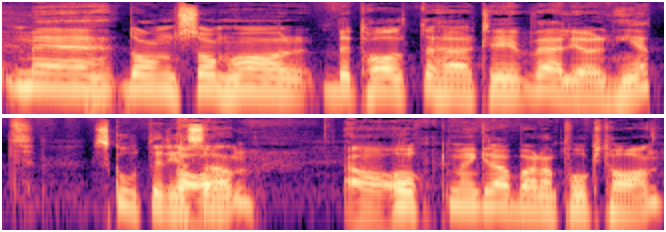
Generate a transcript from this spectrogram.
med de som har betalt det här till välgörenhet. Skoterresan. Ja, Och med grabbarna på Oktan.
